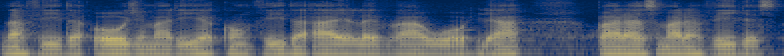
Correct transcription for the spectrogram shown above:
na vida. Hoje, Maria convida a elevar o olhar para as maravilhas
